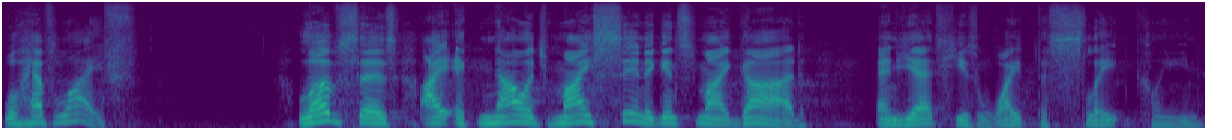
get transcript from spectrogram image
will have life. Love says, I acknowledge my sin against my God, and yet he's wiped the slate clean.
